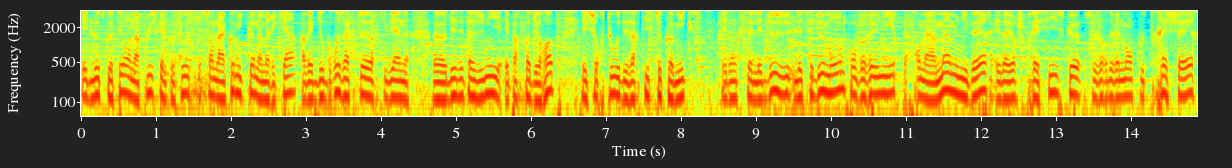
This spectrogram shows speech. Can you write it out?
Et de l'autre côté, on a plus quelque chose qui ressemble à un Comic Con américain avec de gros acteurs qui viennent euh, des États-Unis et parfois d'Europe et surtout des artistes comiques et donc c'est les deux, ces deux mondes qu'on veut réunir pour former un même univers. Et d'ailleurs je précise que ce genre d'événement coûte très cher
